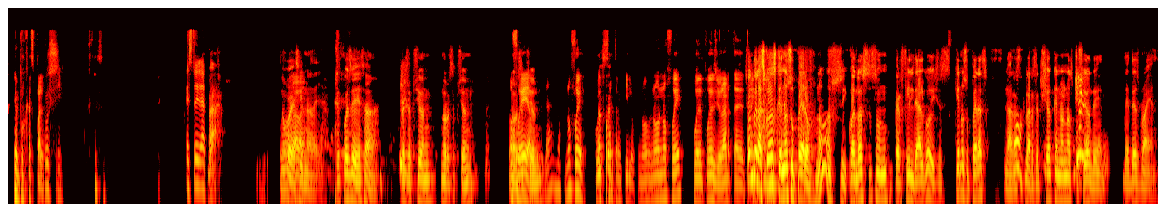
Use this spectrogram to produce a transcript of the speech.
en pocas palabras. Pues sí. Estoy de acuerdo. no voy a decir nada ya. Después de esa recepción, no recepción. No, fue, no, fue. Puedes estar tranquilo. No, no, no fue. Puedes, puedes llorar. Son de las cosas que no supero, ¿no? Si cuando haces un perfil de algo, dices, ¿qué no superas? La, la recepción que no nos pusieron de, de Des Bryant.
